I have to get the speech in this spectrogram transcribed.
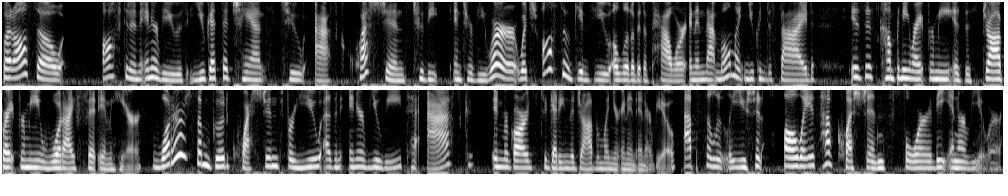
But also, often in interviews, you get the chance to ask questions to the interviewer, which also gives you a little bit of power. And in that moment, you can decide is this company right for me? Is this job right for me? Would I fit in here? What are some good questions for you as an interviewee to ask in regards to getting the job and when you're in an interview? Absolutely. You should always have questions for the interviewer.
